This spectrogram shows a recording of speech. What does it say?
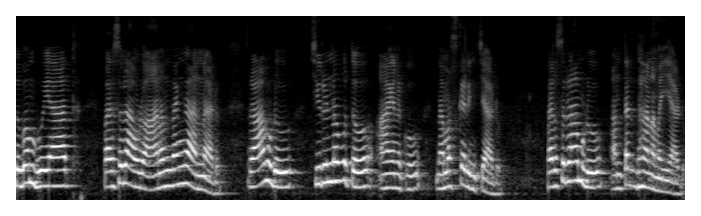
శుభం భూయాత్. పరశురాముడు ఆనందంగా అన్నాడు. రాముడు చిరునవ్వుతో ఆయనకు నమస్కరించాడు. పరశురాముడు అంతర్ధానమయ్యాడు.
